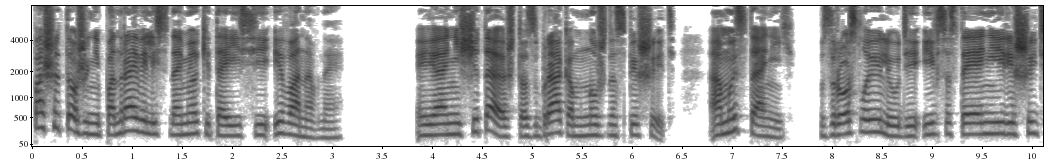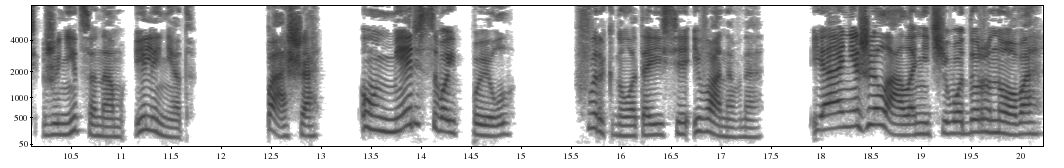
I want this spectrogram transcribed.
Паше тоже не понравились намеки Таисии Ивановны. Я не считаю, что с браком нужно спешить, а мы с Таней взрослые люди и в состоянии решить, жениться нам или нет. «Паша, умерь свой пыл!» — фыркнула Таисия Ивановна. «Я не желала ничего дурного!»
